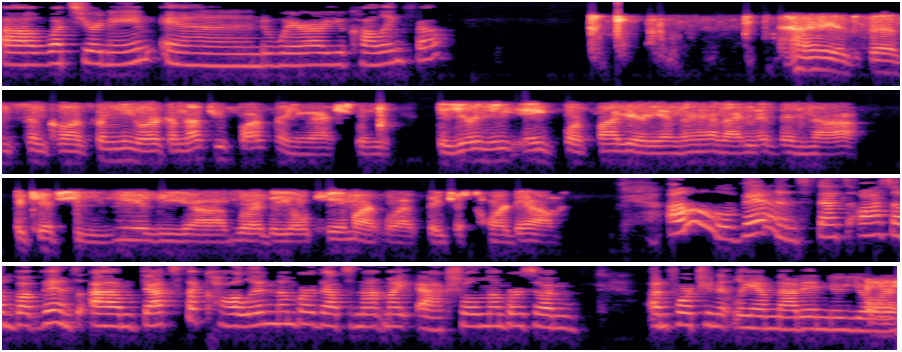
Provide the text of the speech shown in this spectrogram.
uh, what's your name and where are you calling from? Hey, it's Vince. I'm calling from New York. I'm not too far from you, actually. You're in the 845 area, and I live in uh, Poughkeepsie, near the uh, where the old Kmart was. They just tore down. Oh, Vince, that's awesome. But Vince, um, that's the call-in number. That's not my actual number. So I'm Unfortunately, I'm not in New York,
